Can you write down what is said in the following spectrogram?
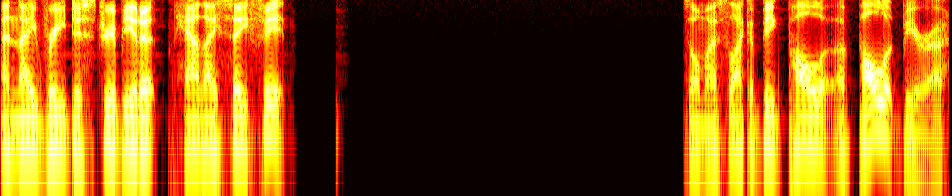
and they redistribute it how they see fit. It's almost like a big pol- a Politburo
